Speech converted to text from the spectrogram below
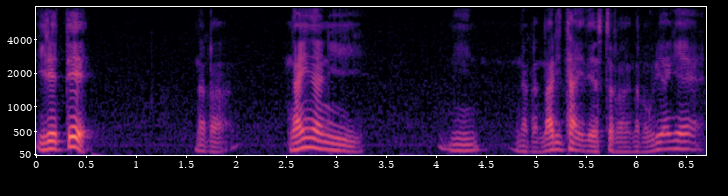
入れてなんか何々になんかなりたいですとかなんか売り上げ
